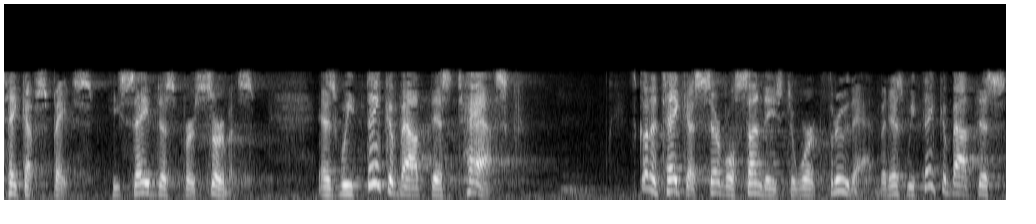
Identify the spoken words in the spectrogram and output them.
take up space. He saved us for service. As we think about this task, it's going to take us several Sundays to work through that. But as we think about this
